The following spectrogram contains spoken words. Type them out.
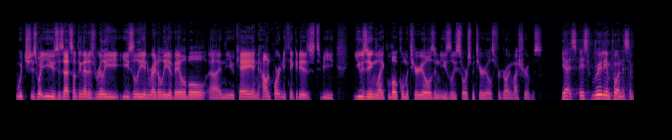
which is what you use is that something that is really easily and readily available uh, in the uk and how important do you think it is to be using like local materials and easily sourced materials for growing mushrooms yeah, it's it's really important. It's a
